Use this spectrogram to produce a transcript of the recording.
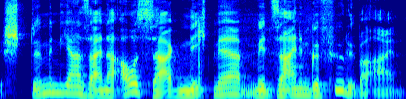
stimmen ja seine Aussagen nicht mehr mit seinem Gefühl überein.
